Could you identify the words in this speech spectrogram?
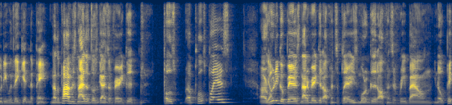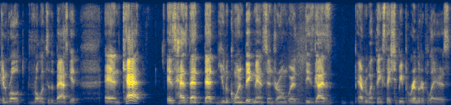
Rudy when they get in the paint. Now the problem is neither of those guys are very good post uh, post players. Uh, Yep. Rudy Gobert is not a very good offensive player. He's more good offensive rebound, you know, pick and roll, roll into the basket. And KAT is has that that unicorn big man syndrome where these guys, everyone thinks they should be perimeter players,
